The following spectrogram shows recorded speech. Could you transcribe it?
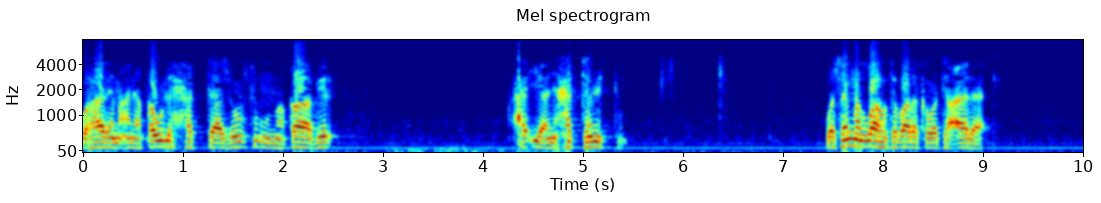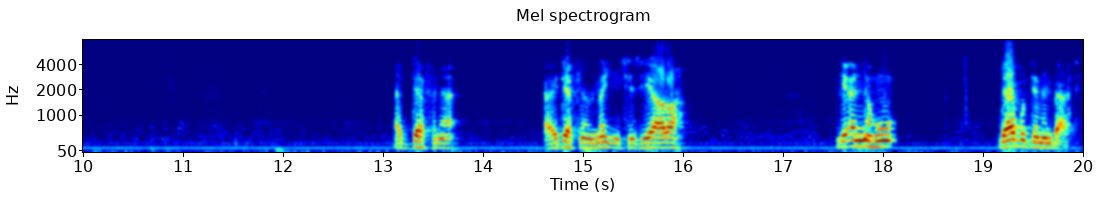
وهذا معنى قوله حتى زرتم المقابر يعني حتى متم. وسمى الله تبارك وتعالى الدفن أي دفن الميت زيارة لأنه لا بد من بعثه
